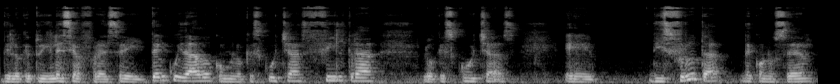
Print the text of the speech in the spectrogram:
de lo que tu iglesia ofrece y ten cuidado con lo que escuchas, filtra lo que escuchas, eh, disfruta de conocer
